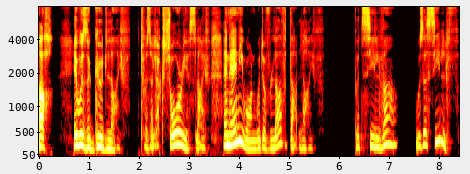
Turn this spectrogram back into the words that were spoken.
Ah, it was a good life. It was a luxurious life, and anyone would have loved that life. But Sylvain was a sylph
